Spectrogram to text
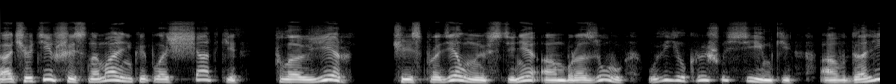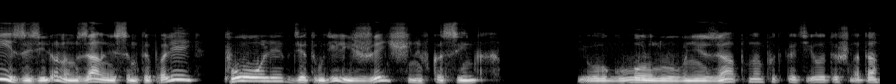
Очутившись на маленькой площадке, Флавьер через проделанную в стене амбразуру увидел крышу Симки, а вдали, за зеленым занавесом тополей, поле, где трудились женщины в косынках. Его горлу внезапно подкатила тошнота.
